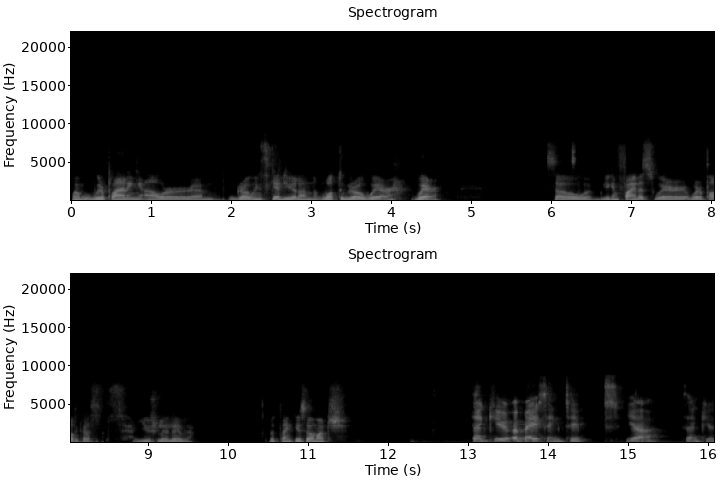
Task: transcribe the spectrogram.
when we're planning our um, growing schedule and what to grow where where. So you can find us where where podcasts usually live. But thank you so much. Thank you. Amazing tips. Yeah. Thank you.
